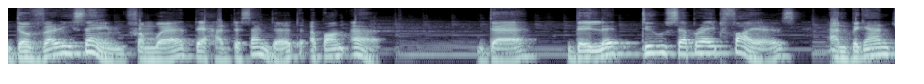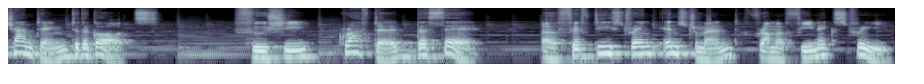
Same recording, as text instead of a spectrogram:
the very same from where they had descended upon earth. There, they lit two separate fires and began chanting to the gods. Fuxi crafted the se, a 50 string instrument from a phoenix tree.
